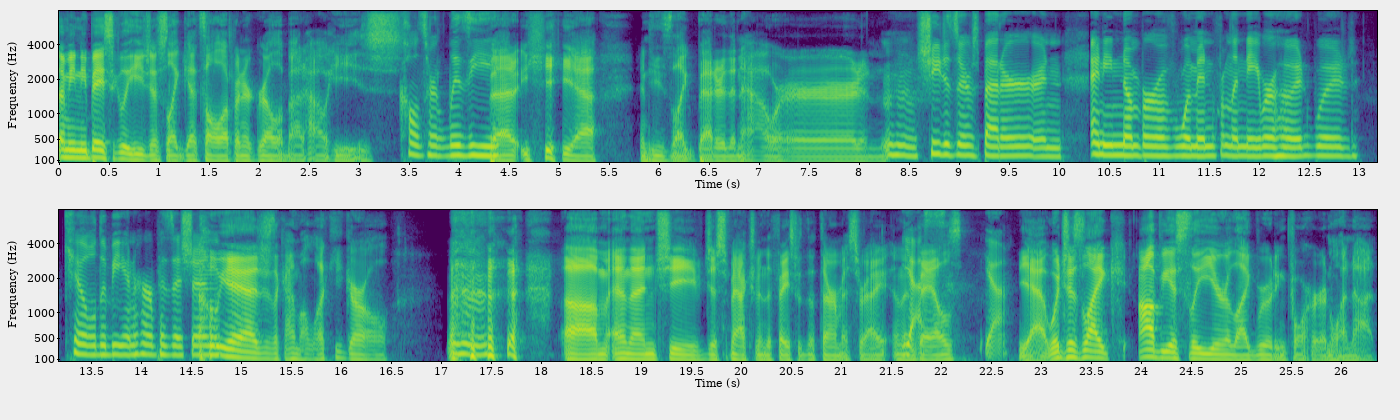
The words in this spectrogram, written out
I mean, he basically he just like gets all up in her grill about how he's Calls her Lizzie. better. Yeah, and he's like better than Howard and hmm She deserves better, and any number of women from the neighborhood would kill to be in her position. oh yeah, she's like I'm a lucky girl. Mhm. um, and then she just smacks him in the face with the thermos, right? And then Yes. bails. Yeah. Yeah, which is like obviously you're like rooting for her and whatnot.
